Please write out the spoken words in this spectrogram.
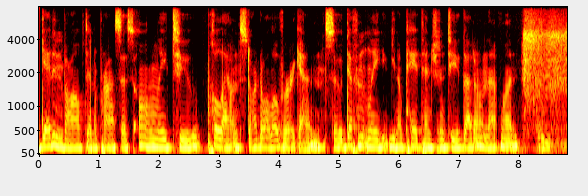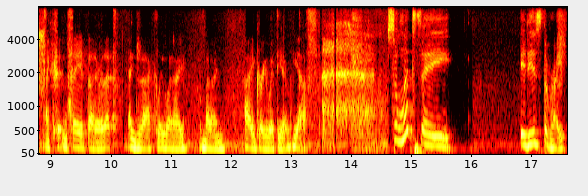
get involved in a process only to pull out and start all over again. So definitely, you know, pay attention to your gut on that one. I couldn't say it better. That's exactly what I what I'm I agree with you. Yes. So let's say it is the right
